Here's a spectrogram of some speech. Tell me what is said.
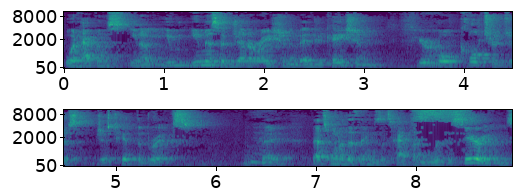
What happens? You know, you you miss a generation of education. Your whole culture just just hit the bricks. Okay, that's one of the things that's happening with the Syrians.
